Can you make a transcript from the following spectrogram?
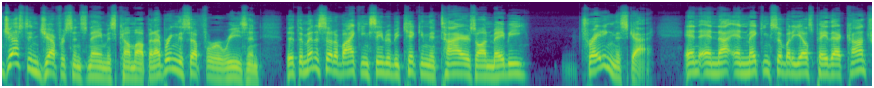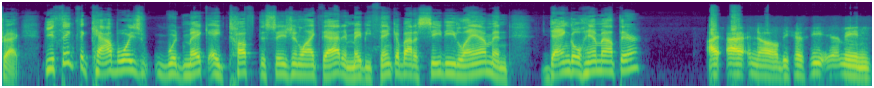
Justin Jefferson's name has come up, and I bring this up for a reason. That the Minnesota Vikings seem to be kicking the tires on maybe trading this guy and and not and making somebody else pay that contract. Do you think the Cowboys would make a tough decision like that and maybe think about a CeeDee Lamb and dangle him out there? I I no because he I mean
